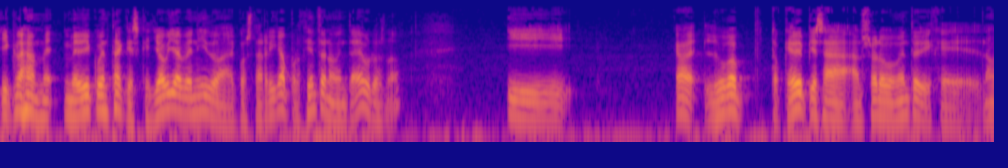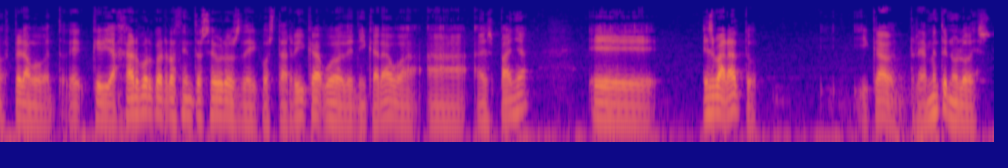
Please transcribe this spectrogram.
Y claro, me, me, di cuenta que es que yo había venido a Costa Rica por 190 euros, ¿no? Y luego toqué de pies al suelo un momento y dije, no, espera un momento, que, viajar por 400 euros de Costa Rica, bueno, de Nicaragua a, España, eh, es barato. Y claro, realmente no lo es.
